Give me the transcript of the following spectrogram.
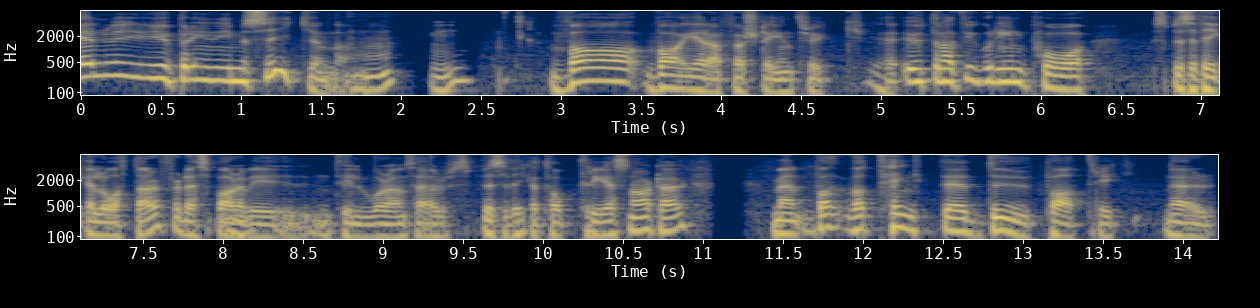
ännu djupare in i musiken då. Mm. Mm. Vad var era första intryck? Utan att vi går in på specifika låtar, för det sparar mm. vi till vår så här specifika topp tre snart här. Men vad, vad, tänkte du Patrik när,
